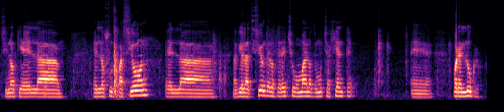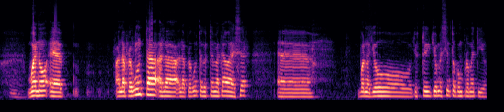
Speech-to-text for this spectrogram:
sino que en la, en la usurpación, en la, la violación de los derechos humanos de mucha gente eh, por el lucro. Mm. Bueno, eh, a la pregunta, a la, a la pregunta que usted me acaba de hacer, eh, bueno, yo, yo estoy, yo me siento comprometido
